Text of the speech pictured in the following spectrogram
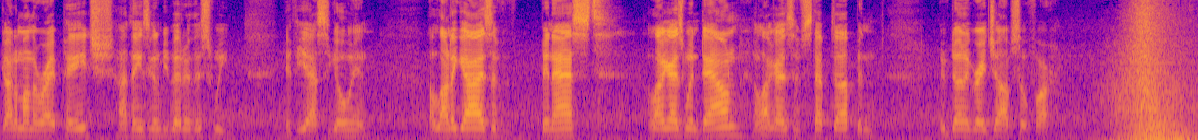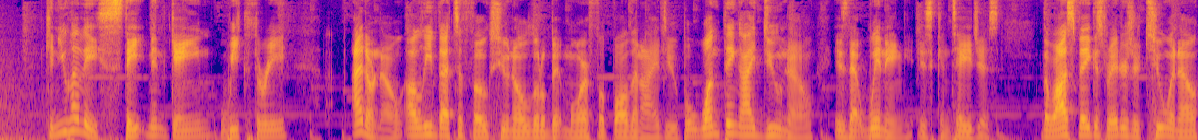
got him on the right page. I think he's going to be better this week if he has to go in. A lot of guys have been asked. A lot of guys went down. A lot of guys have stepped up, and we've done a great job so far. Can you have a statement game week three? I don't know. I'll leave that to folks who know a little bit more football than I do. But one thing I do know is that winning is contagious. The Las Vegas Raiders are 2 0,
